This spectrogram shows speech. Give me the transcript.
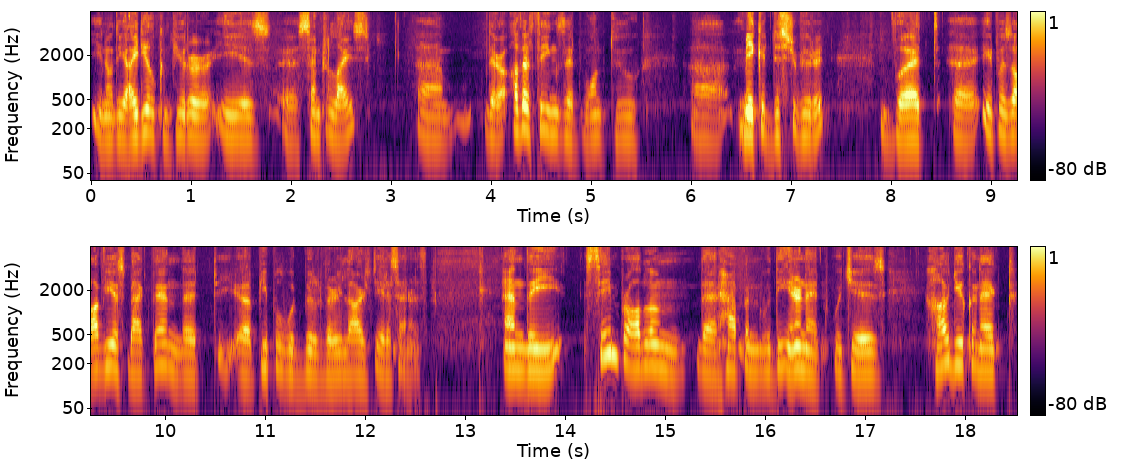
you know the ideal computer is uh, centralized. Um, there are other things that want to uh, make it distributed, but uh, it was obvious back then that uh, people would build very large data centers. And the same problem that happened with the internet, which is how do you connect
